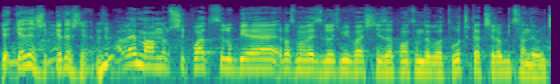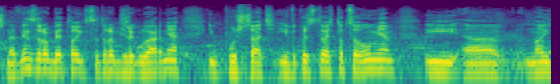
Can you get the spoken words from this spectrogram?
Ja, ja, też, ja też nie. Mhm. Ale mam na przykład, lubię rozmawiać z ludźmi właśnie za pomocą tego tłuczka, czy robić sądy uliczne, więc robię to i chcę to robić regularnie i puszczać i wykorzystywać to, co umiem i, e, no i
